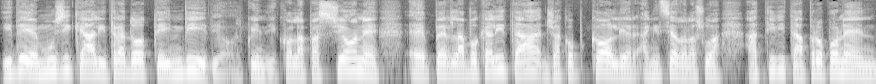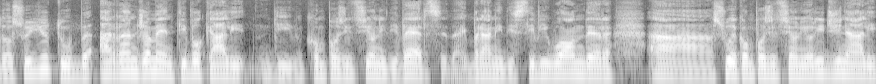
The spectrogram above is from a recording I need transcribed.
idee musicali tradotte in video, quindi con la passione eh, per la vocalità Jacob Collier ha iniziato la sua attività proponendo su YouTube arrangiamenti vocali di composizioni diverse, dai brani di Stevie Wonder a sue composizioni originali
